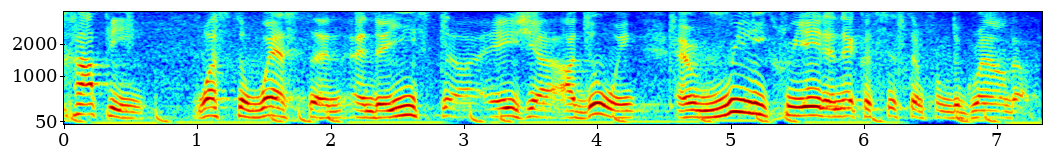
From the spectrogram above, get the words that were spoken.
copying what the West and, and the East uh, Asia are doing and really create an ecosystem from the ground up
